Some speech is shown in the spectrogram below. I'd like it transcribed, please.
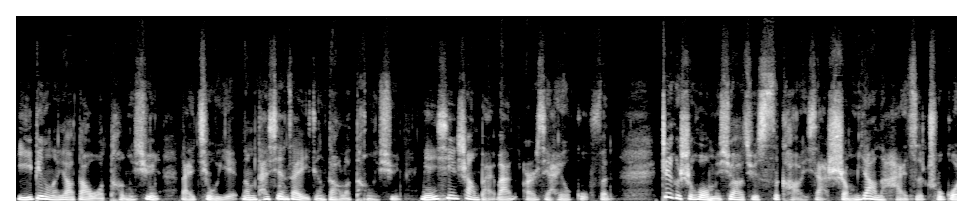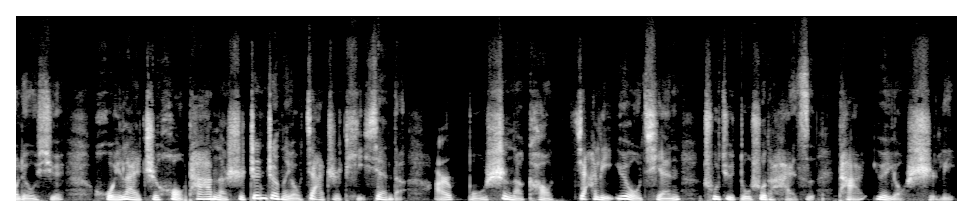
一定呢要到我腾讯来就业。那么他现在已经到了腾讯，年薪上百万，而且还有股份。这个时候，我们需要去思考一下，什么样的孩子出国留学回来之后，他呢是真正的有价值体现的，而不是呢靠家里越有钱出去读书的孩子，他越有实力。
